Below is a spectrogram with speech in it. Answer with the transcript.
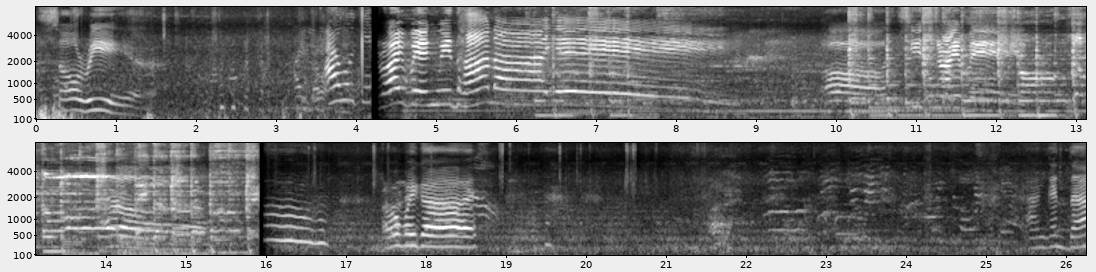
it's So real. I will Driving with Hannah! Yay! Gosh. Ang ganda.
